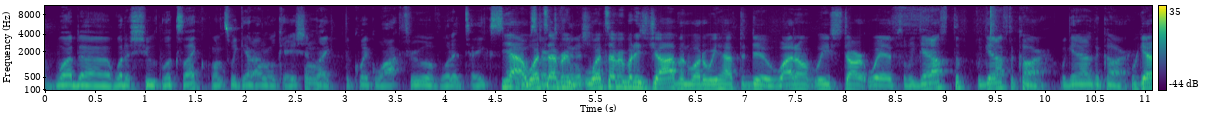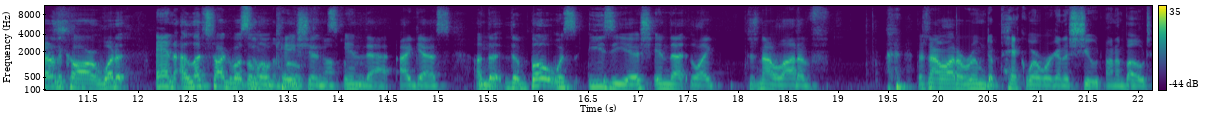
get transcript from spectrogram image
what uh, what a shoot looks like once we get on location? Like the quick walkthrough of what it takes. Yeah, what's every what's everybody's job and what do we have to do? Why don't we start with We get off the we get off the car. We get out of the car. We get out of the car. What? And uh, let's talk about the on the boat, locations in that. I guess uh, the the boat was easy-ish in that like there's not a lot of there's not a lot of room to pick where we're gonna shoot on a boat.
